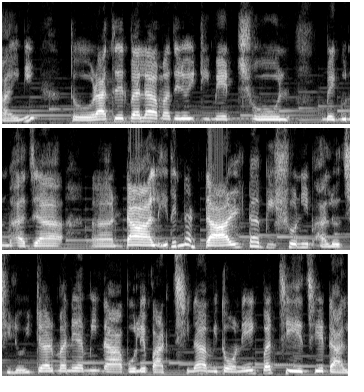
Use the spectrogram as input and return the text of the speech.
হয়নি। তো রাতের বেলা আমাদের ওই ডিমের ঝোল, বেগুন ভাজা ডাল, এদের না ডালটা ভীষণই ভালো ছিল। এটার মানে আমি না বলে পারছি না। আমি তো অনেকবার চেয়ে চেয়ে ডাল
